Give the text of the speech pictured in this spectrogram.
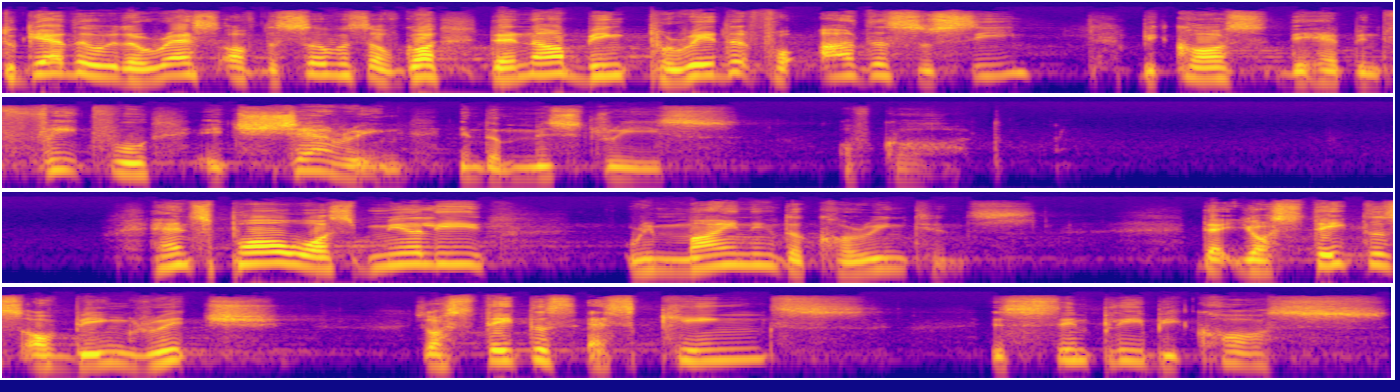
together with the rest of the servants of God, they're now being paraded for others to see because they have been faithful in sharing in the mysteries of God. Hence, Paul was merely reminding the Corinthians that your status of being rich, your status as kings, is simply because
